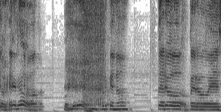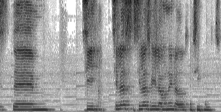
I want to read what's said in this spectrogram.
¿Por qué no? ¿Por qué no? ¿Por qué no? Pero, pero este. Sí, sí las, sí las vi, la 1 y la 2 así juntas.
